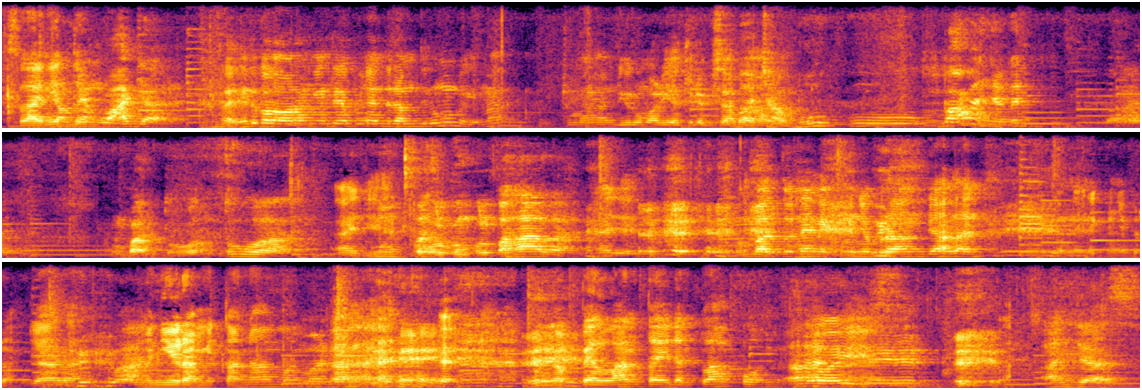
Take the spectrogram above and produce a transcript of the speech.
selain Jam itu yang wajar. Nah itu kalau orang yang tidak punya drum di rumah bagaimana? Cuma di rumah dia tidak bisa Baca apa-apa. buku, banyak kan. membantu orang tua, Aja, kumpul-kumpul pahala. aja. Membantu nenek menyeberang jalan. nenek menyeberang jalan Banyak. menyirami tanaman mengepel lantai dan plafon Oh, iya. Anjas.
